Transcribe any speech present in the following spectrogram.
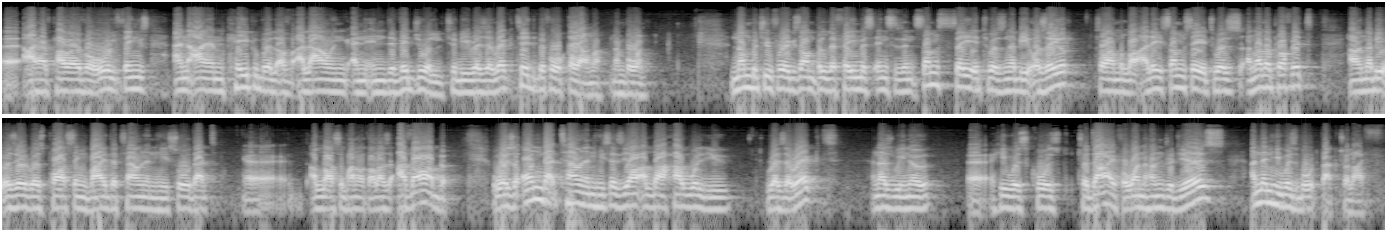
uh, I have power over all things and I am capable of allowing an individual to be resurrected before Qiyamah, number one. Number two, for example, the famous incident, some say it was Nabi Uzair, alayhi, some say it was another prophet, how Nabi Uzair was passing by the town and he saw that uh, Allah subhanahu wa ta'ala's azab was on that town and he says, Ya Allah, how will you resurrect? And as we know, uh, he was caused to die for 100 years and then he was brought back to life.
